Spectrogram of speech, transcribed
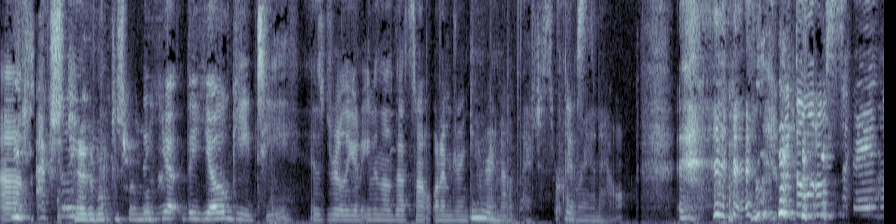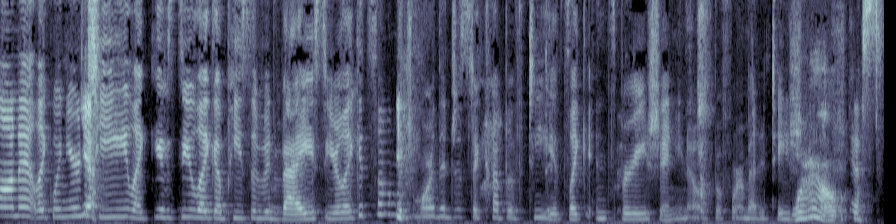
um, actually, actually the, yo- the yogi tea is really good, even though that's not what I'm drinking right now. I just I Yes. ran out. With the little saying on it, like when your Yeah. tea like gives you like a piece of advice, you're like, it's so much more than just a cup of tea. It's like inspiration, you know, before meditation. wow. Yes.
